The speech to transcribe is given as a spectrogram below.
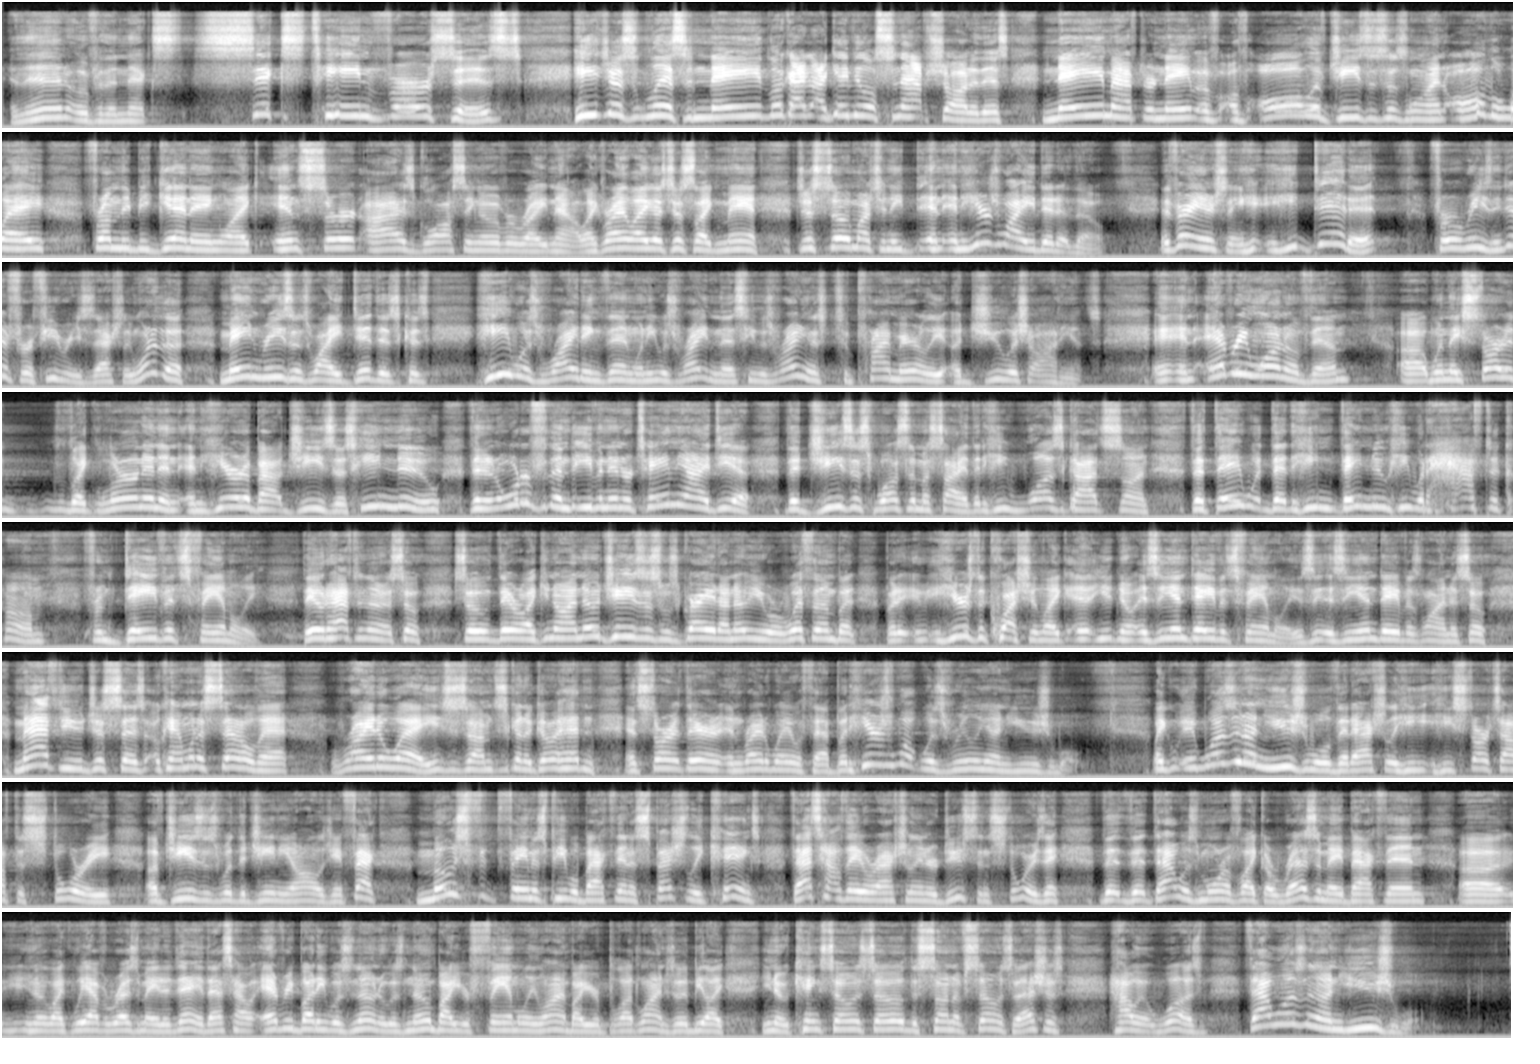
And then over the next 16 verses, he just lists name. Look, I, I, gave you a little snapshot of this name after name of, of all of Jesus's line, all the way from the beginning, like insert eyes glossing over right now. Like, right? Like, it's just like, man, just so much. And, he, and, and here's why he did it, though. It's very interesting. He, he did it for a reason. He did it for a few reasons, actually. One of the main reasons why he did this, because he was writing then, when he was writing this, he was writing this to primarily a Jewish audience. And, and every one of them uh, when they started like learning and, and hearing about Jesus, he knew that in order for them to even entertain the idea that Jesus was the Messiah, that he was God's son, that they would that he they knew he would have to come from David's family. They would have to know. So so they were like, you know, I know Jesus was great. I know you were with him, but but here's the question: like, eh, you know, is he in David's family? Is he, is he in David's line? And so Matthew just says, okay, I'm going to settle that right away. He says, I'm just going to go ahead and, and start there and right away with that. But here's what was really unusual. Like, it wasn't unusual that actually he, he starts out the story of Jesus with the genealogy. In fact, most f- famous people back then, especially kings, that's how they were actually introduced in stories. They, that, that, that was more of like a resume back then, uh, you know, like we have a resume today. That's how everybody was known. It was known by your family line, by your bloodline. So it'd be like, you know, King so and so, the son of so and so. That's just how it was. That wasn't unusual.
